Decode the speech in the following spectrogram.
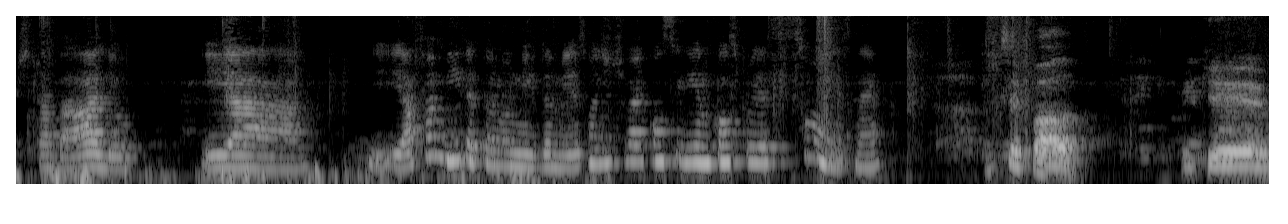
de trabalho e a, e a família estando unida mesmo, a gente vai conseguindo construir esses sonhos, né? O que você fala? Porque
